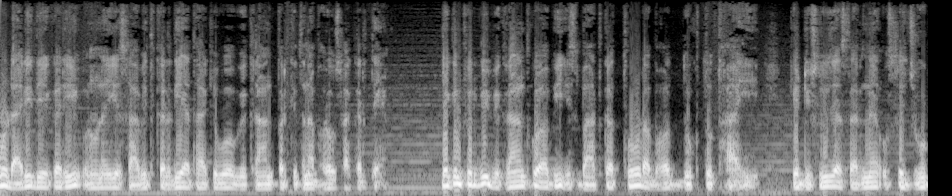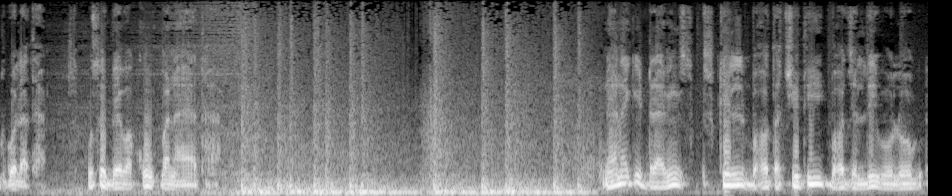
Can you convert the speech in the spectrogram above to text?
वो डायरी देकर ही उन्होंने ये साबित कर दिया था कि वो विक्रांत पर कितना भरोसा करते हैं। लेकिन फिर भी विक्रांत को अभी इस बात का थोड़ा बहुत दुख तो था ही कि डिसूजा सर ने उससे झूठ बोला था, उसे बेवकूफ़ बनाया था। नैना की ड्राइविंग स्किल बहुत अच्छी थी, बहुत जल्दी वो लोग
